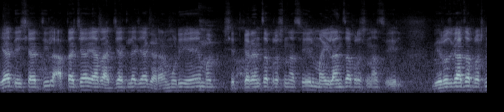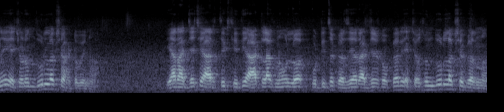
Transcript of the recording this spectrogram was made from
या देशातील आताच्या या राज्यातल्या ज्या घडामोडी आहे मग शेतकऱ्यांचा प्रश्न असेल महिलांचा प्रश्न असेल बेरोजगारचा प्रश्न आहे याच्याकडून दुर्लक्ष हटविणं हो. या राज्याची आर्थिक स्थिती आठ लाख नऊ लाख कोटीचं कर्ज या राज्याच्या डोक्यावर याच्यापासून दुर्लक्ष करणं.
